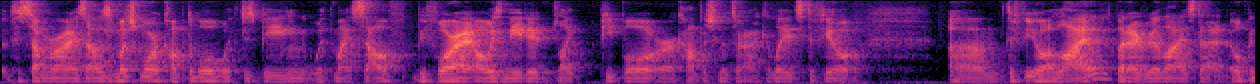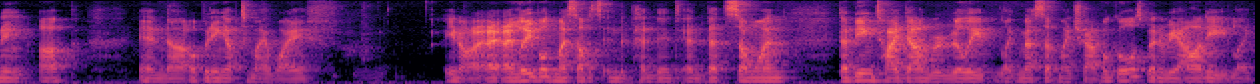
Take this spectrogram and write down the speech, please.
to summarize, I was much more comfortable with just being with myself. Before, I always needed like people or accomplishments or accolades to feel um, to feel alive. But I realized that opening up and uh, opening up to my wife you know, I, I labeled myself as independent, and that's someone that being tied down would really like mess up my travel goals. But in reality, like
